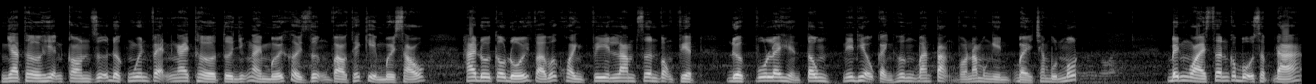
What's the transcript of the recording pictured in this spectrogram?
Nhà thờ hiện còn giữ được nguyên vẹn ngai thờ từ những ngày mới khởi dựng vào thế kỷ 16. Hai đôi câu đối và bức hoành phi Lam Sơn Vọng Việt được vua Lê Hiển Tông niên hiệu Cảnh Hưng ban tặng vào năm 1741. Bên ngoài sân có bộ sập đá,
